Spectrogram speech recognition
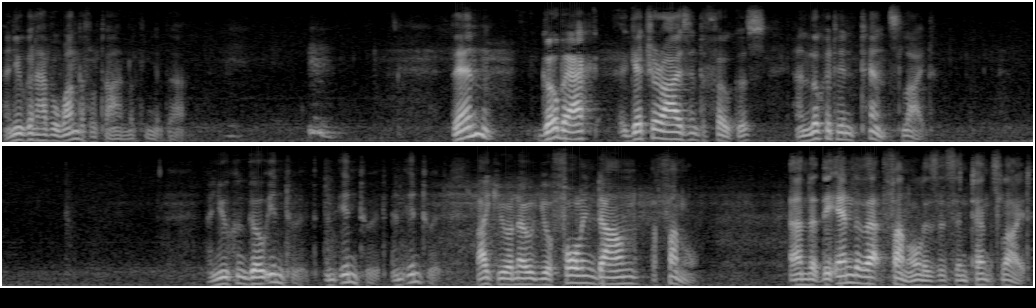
and you can have a wonderful time looking at that. then go back, get your eyes into focus, and look at intense light. And you can go into it and into it and into it. Like you know you're falling down a funnel. And at the end of that funnel is this intense light.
